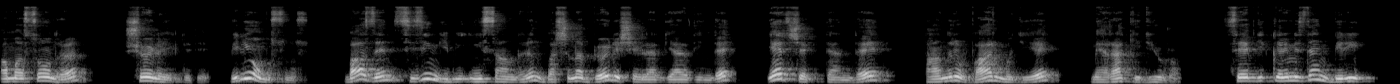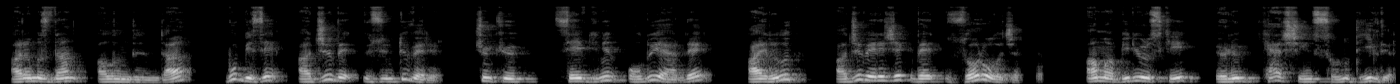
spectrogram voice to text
Ama sonra şöyle ekledi. Biliyor musunuz? Bazen sizin gibi insanların başına böyle şeyler geldiğinde gerçekten de Tanrı var mı diye merak ediyorum. Sevdiklerimizden biri aramızdan alındığında bu bize acı ve üzüntü verir. Çünkü sevginin olduğu yerde ayrılık acı verecek ve zor olacaktır. Ama biliyoruz ki ölüm her şeyin sonu değildir.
